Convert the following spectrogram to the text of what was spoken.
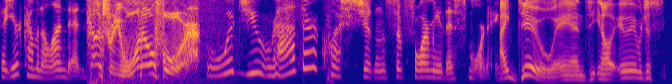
that you're coming to London. Country 104. Would you rather questions for me this morning? I do, and you know, it were just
